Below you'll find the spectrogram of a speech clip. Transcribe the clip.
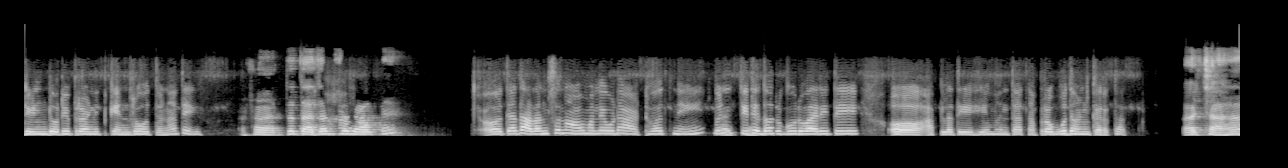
दिंडोरी प्रणित केंद्र होतं ना ते. दादांचं नाव काय? त्या दादांचं नाव मला एवढं आठवत नाही पण तिथे दर गुरुवारी ते आपलं ते हे म्हणतात ना प्रबोधन करतात. अच्छा हा.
